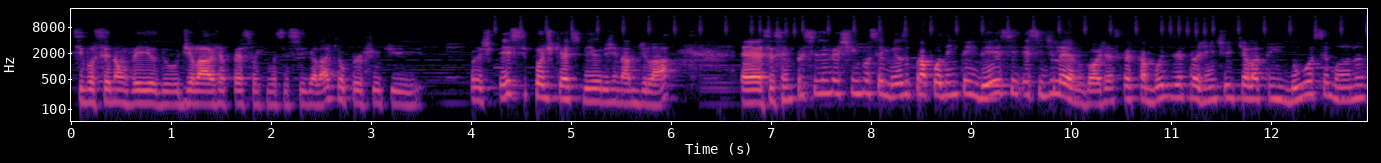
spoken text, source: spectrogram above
Se você não veio do, de lá, eu já peço que você siga lá, que é o perfil que esse podcast veio originado de lá. é, você sempre precisa investir em você mesmo para poder entender esse, esse dilema. Igual a Jéssica acabou de dizer para a gente que ela tem duas semanas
